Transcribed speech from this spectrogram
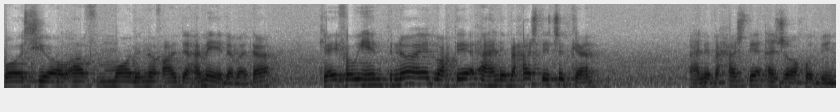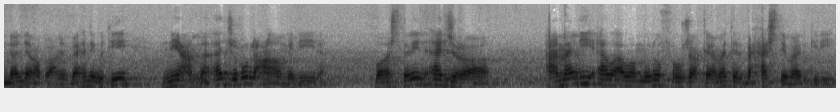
باشيا و اف مال النف عادي همه دمتها كيف ويهن تناهد وقت أهل بحشت كان؟ أهل بحشت أجر خود بين الله رب العالمين. بهنه وتي نعم أجر العاملين. باشترين أجر عملي أو أو مروف رجع قيامت البحشت والجريد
